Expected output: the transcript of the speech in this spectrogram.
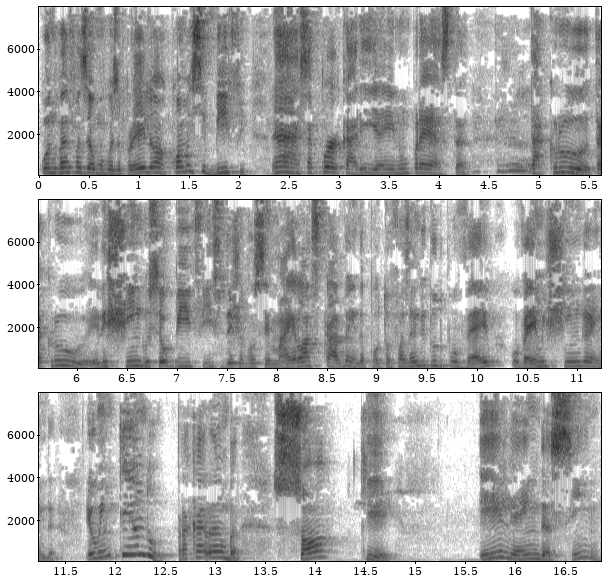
quando vai fazer alguma coisa pra ele, ó, come esse bife, ah, essa porcaria aí não presta, tá cru, tá cru, ele xinga o seu bife, isso deixa você mais lascado ainda, pô, tô fazendo de tudo pro velho, o velho me xinga ainda, eu entendo pra caramba, só que ele ainda assim,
